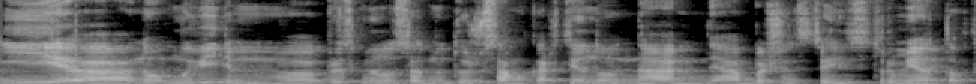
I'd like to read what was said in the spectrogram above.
И, ну, мы видим плюс-минус одну и ту же самую картину на большинстве инструментов.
